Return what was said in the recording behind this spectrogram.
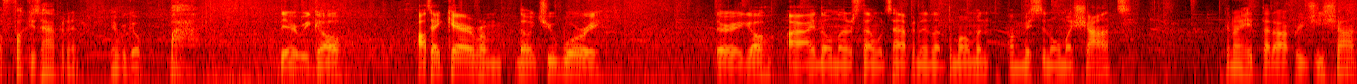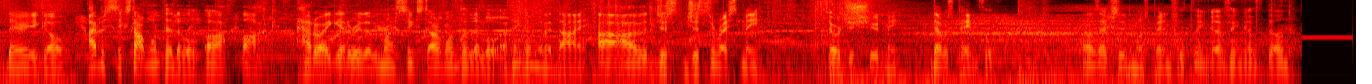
the fuck is happening? Here we go. Bah. There we go. I'll take care of him. Don't you worry. There you go. I don't understand what's happening at the moment. I'm missing all my shots. Can I hit that RPG shot? There you go. I have a six-star wanted level. Oh, fuck. How do I get rid of my six-star wanted level? I think I'm gonna die. Uh, uh, just, just arrest me. Or just shoot me. That was painful. That was actually the most painful thing I think I've done.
